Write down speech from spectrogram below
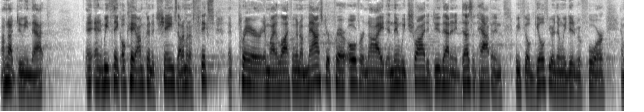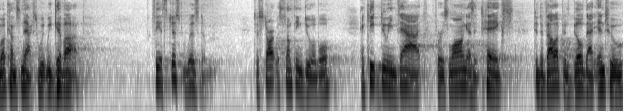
I'm not doing that. And, and we think, okay, I'm going to change that. I'm going to fix prayer in my life. I'm going to master prayer overnight. And then we try to do that and it doesn't happen. And we feel guiltier than we did before. And what comes next? We, we give up. See, it's just wisdom to start with something doable and keep doing that for as long as it takes to develop and build that into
